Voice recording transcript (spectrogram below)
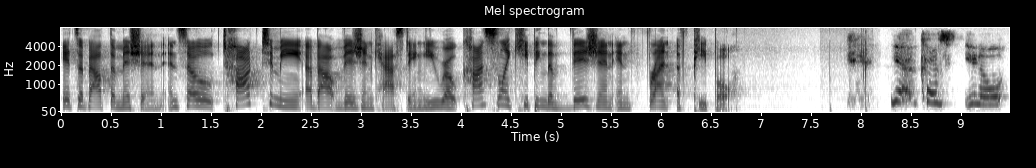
it's about the mission. And so, talk to me about vision casting. You wrote constantly keeping the vision in front of people. Yeah, because, you know,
